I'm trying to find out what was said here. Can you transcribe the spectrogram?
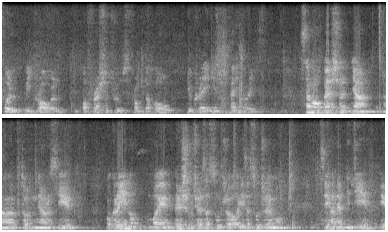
full withdrawal of Russian troops from the whole Ukrainian territory. З самого першого дня е, вторгнення Росії в Україну ми рішуче засуджували і засуджуємо ці ганебні дії і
